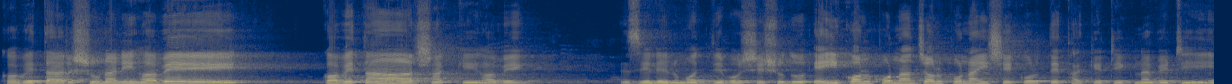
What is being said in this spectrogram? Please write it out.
কবে তার শুনানি হবে? কবে তার সাক্ষী হবে? জেলের মধ্যে বসে শুধু এই কল্পনা, জল্পনাই সে করতে থাকে, ঠিক না বেটি?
